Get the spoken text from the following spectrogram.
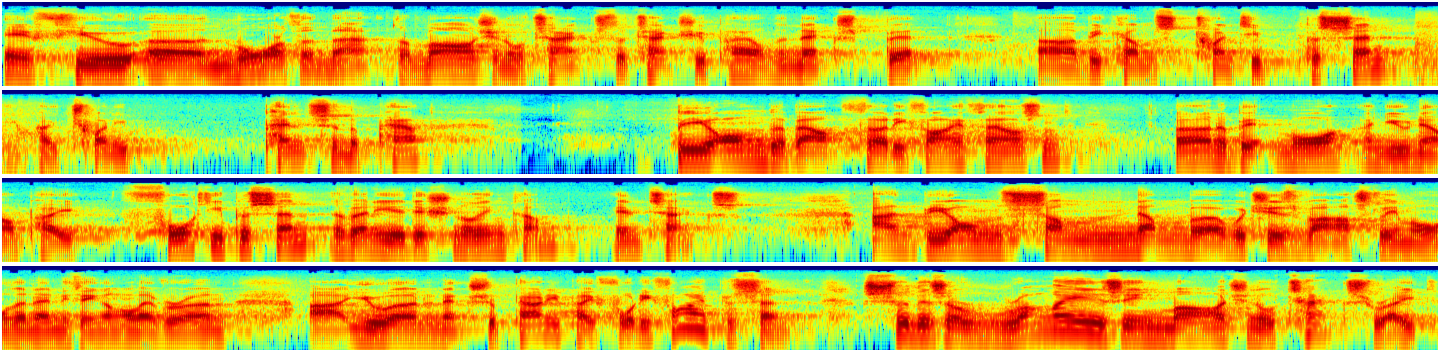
If you earn more than that, the marginal tax, the tax you pay on the next bit, uh, becomes 20%. You pay 20 pence in the pound. Beyond about 35,000, earn a bit more and you now pay 40% of any additional income in tax. And beyond some number, which is vastly more than anything I'll ever earn, uh, you earn an extra pound, you pay 45%. So there's a rising marginal tax rate,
